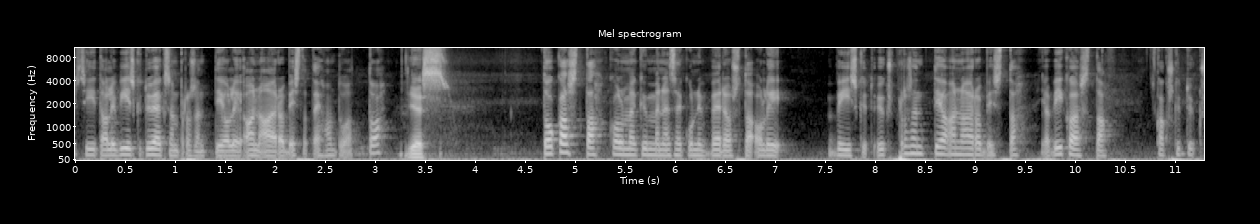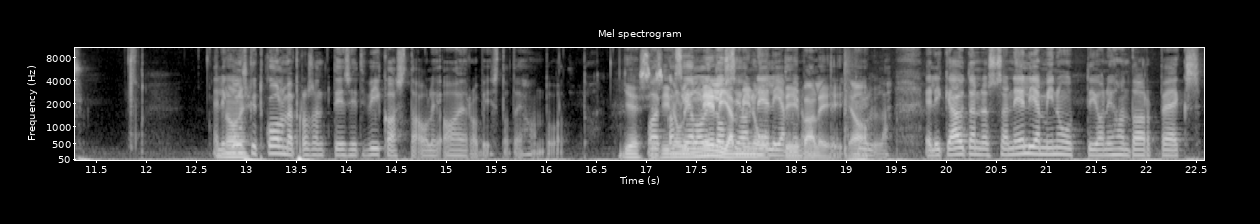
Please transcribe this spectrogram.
siitä oli 59 prosenttia oli anaerobista tehon tuottoa. Yes. Tokasta 30 sekunnin vedosta oli 51 prosenttia anaerobista ja vikasta 21. Eli Noin. 63 prosenttia siitä vikasta oli aerobista tehon tuottoa. Yes, Vaikka siinä oli neljä oli minuuttia, neljä minuuttia väliin. Joo. Kyllä. Eli käytännössä neljä minuuttia on ihan tarpeeksi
